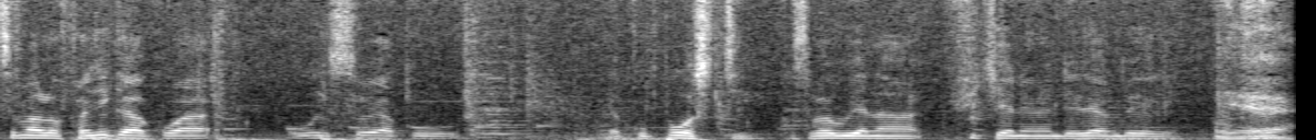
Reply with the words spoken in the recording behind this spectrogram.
sema alofanyika kwa sio ya ku ya kuposti kwa sababu yana ficha yanayoendelea mbele Yeah.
